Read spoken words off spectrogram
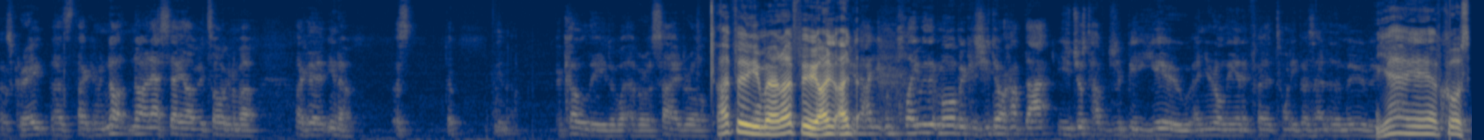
that's great. That's like I mean, not not an essay like we're talking about, like a you know, a, s- a- you know, a co-lead or whatever, a side role. I feel you, man. I feel you. I, I, You can, you can play with it more because you don't have that. You just have to be you, and you're only in it for twenty percent of the movie. Yeah, yeah, yeah, of course.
